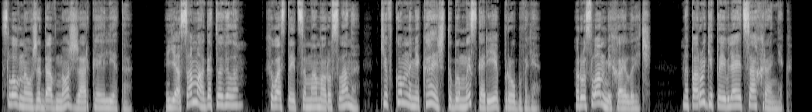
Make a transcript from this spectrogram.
словно уже давно жаркое лето. «Я сама готовила», — хвастается мама Руслана, кивком намекая, чтобы мы скорее пробовали. «Руслан Михайлович». На пороге появляется охранник,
